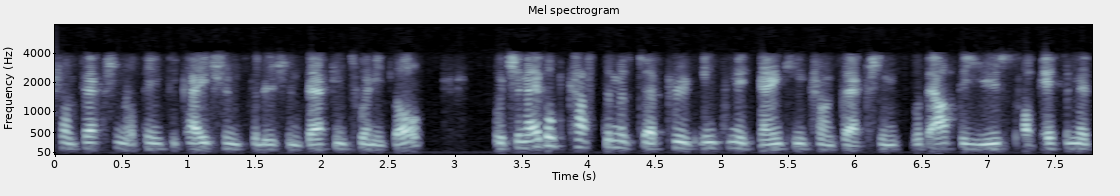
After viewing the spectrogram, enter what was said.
transaction authentication solution back in 2012, which enabled customers to approve internet banking transactions without the use of SMS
